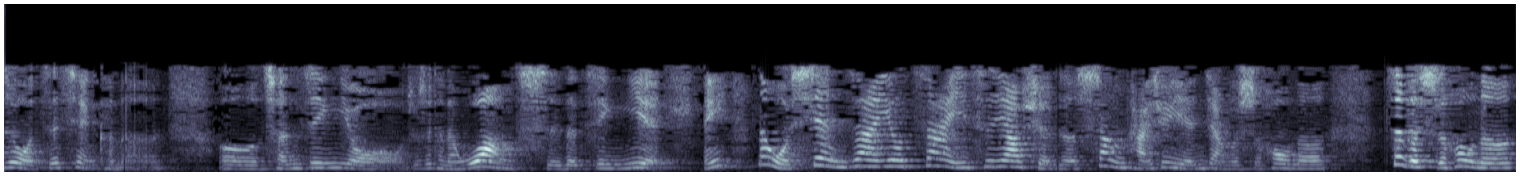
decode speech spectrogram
是我之前可能，呃，曾经有就是可能忘词的经验，诶，那我现在又再一次要选择上台去演讲的时候呢，这个时候呢，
